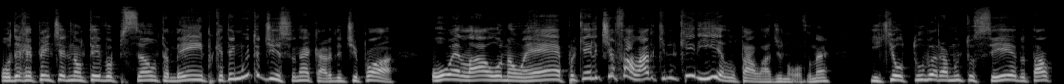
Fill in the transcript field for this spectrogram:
ou, de repente ele não teve opção também? Porque tem muito disso, né, cara? De tipo, ó, ou é lá ou não é. Porque ele tinha falado que não queria lutar lá de novo, né? E que outubro era muito cedo tal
